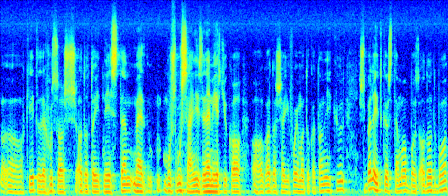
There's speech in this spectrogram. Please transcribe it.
a 2020-as adatait néztem, mert most muszáj nézni, nem értjük a, a gazdasági folyamatokat anélkül, és beleütköztem abba az adatba,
